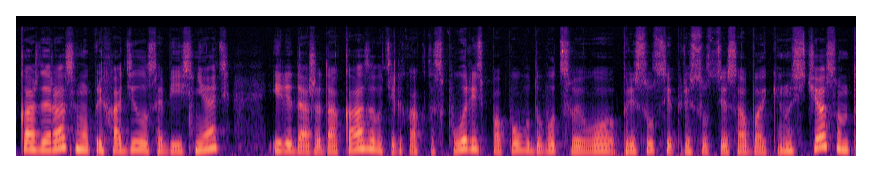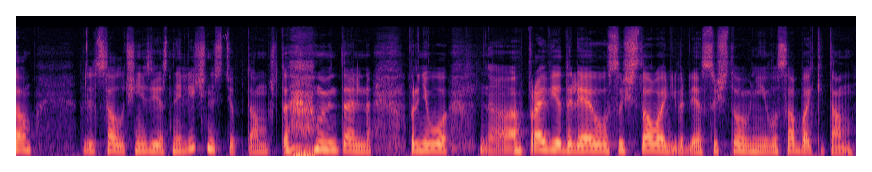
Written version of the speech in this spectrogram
каждый раз ему приходилось объяснять, или даже доказывать, или как-то спорить по поводу вот своего присутствия, присутствия собаки. Но сейчас он там стал очень известной личностью, потому что моментально про него а, проведали о его существовании, вернее, о существовании его собаки там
